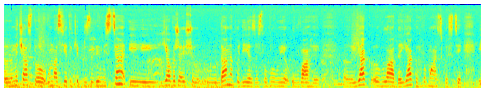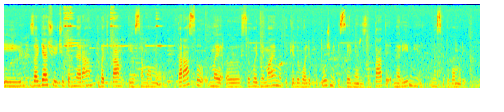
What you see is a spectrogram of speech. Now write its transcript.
е, не часто у нас є такі призові місця, і я вважаю, що дана подія заслуговує уваги е, як влади, як громадськості. І завдячуючи тренерам, батькам і самому Тарасу, ми е, сьогодні маємо такі доволі потужні і сильні результати на рівні на світовому рівні.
